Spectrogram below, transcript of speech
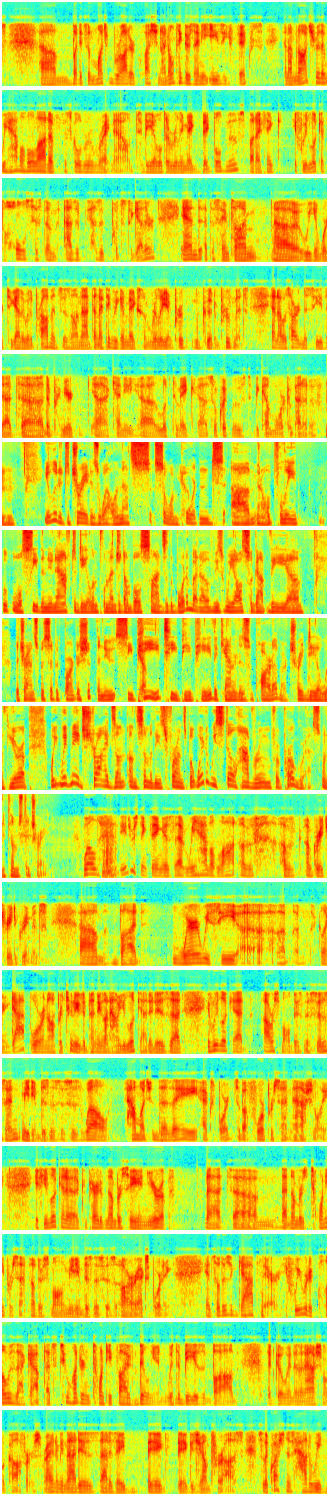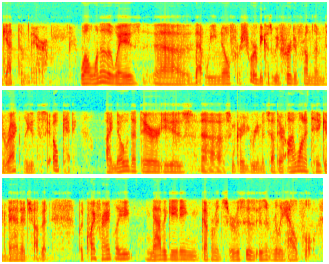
um, but it's a much broader question. I don't think there's any easy fix, and I'm not sure that we have a whole lot of fiscal room right now to be able to really make big bold moves. But I think if we look at the whole system as it as it puts together, and at the same time uh, we can work together with the provinces on that, then I think we can make some really improve, good improvements. And I was heartened to see that uh, the Premier uh, Kenney uh, looked to make uh, some quick moves to become more competitive. Mm-hmm. You alluded to trade as well, and that's so important. Yeah. Um, you know, hopefully we'll see the new NAFTA deal implemented on both sides of the border. But uh, we also got the uh, the Trans-Pacific Partnership, the new CP yep. TPP that Canada's a part of, our trade deal with Europe. We, we've made strides on, on some of these fronts, but where do we still have room for progress when it comes to trade? Well, the interesting thing is that we have a lot of of, of great trade agreements, um, but where we see a, a, a, glaring gap or an opportunity, depending on how you look at it, is that if we look at our small businesses and medium businesses as well, how much do they export, it's about 4% nationally. If you look at a comparative number, say in Europe, that um, that number is 20% of their small and medium businesses are exporting, and so there's a gap there. If we were to close that gap, that's 225 billion with the B's and Bob that go into the national coffers, right? I mean that is that is a big big jump for us. So the question is, how do we get them there? Well, one of the ways uh, that we know for sure, because we've heard it from them directly, is to say, okay, I know that there is uh, some great agreements out there. I want to take advantage of it. But quite frankly, navigating government services isn't really helpful.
